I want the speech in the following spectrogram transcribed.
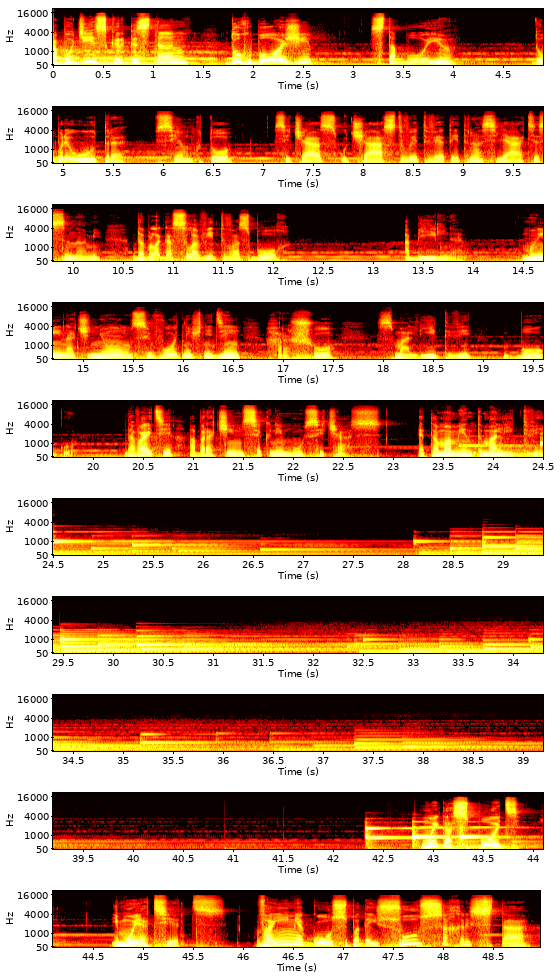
Пробудись, Кыргызстан, Дух Божий с тобою. Доброе утро всем, кто сейчас участвует в этой трансляции с нами. Да благословит вас Бог обильно. Мы начнем сегодняшний день хорошо с молитвы Богу. Давайте обратимся к Нему сейчас. Это момент молитвы. Господь и мой Отец, во имя Господа Иисуса Христа,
